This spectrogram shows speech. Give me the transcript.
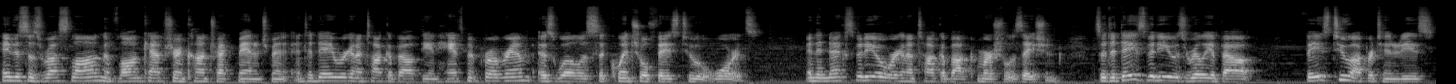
Hey, this is Russ Long of Long Capture and Contract Management, and today we're going to talk about the enhancement program as well as sequential phase 2 awards. In the next video, we're going to talk about commercialization. So today's video is really about phase two opportunities,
